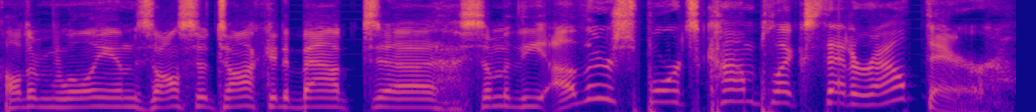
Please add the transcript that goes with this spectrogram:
Alderman Williams also talking about uh, some of the other sports complex that are out there.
